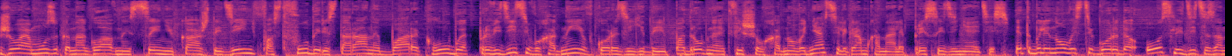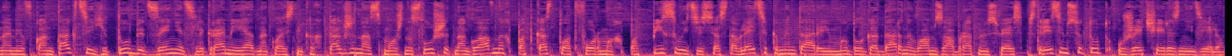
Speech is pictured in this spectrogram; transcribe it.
Живая музыка на главной сцене каждый день, фастфуды, рестораны, бары, клубы. Проведите выходные в «Городе еды». Подробная афиша выходного дня в телеграм-канале. Присоединяйтесь. Это были новости города О. Следите за нами ВКонтакте, Ютубе, Дзене, Телеграме и Одноклассниках. Также нас можно слушать на главных подкаст-платформах платформах. Подписывайтесь, оставляйте комментарии. Мы благодарны вам за обратную связь. Встретимся тут уже через неделю.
